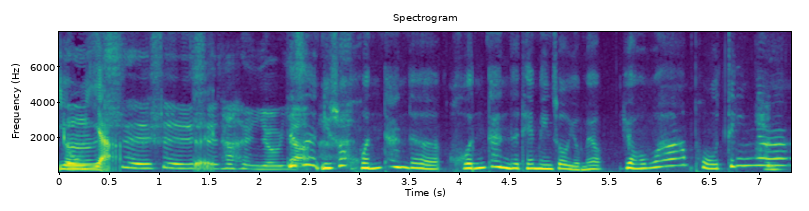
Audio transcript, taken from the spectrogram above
优雅，是是是，他很优雅。但是你说混蛋的混蛋的天秤座有没有？有啊，普丁啊，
